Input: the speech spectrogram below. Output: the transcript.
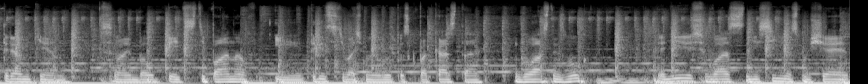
сестренки. С вами был Петь Степанов и 38-й выпуск подкаста «Гласный звук». Надеюсь, вас не сильно смущает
